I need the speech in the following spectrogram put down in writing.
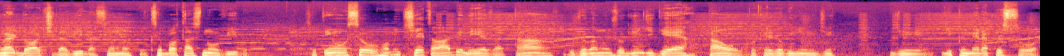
um AirDot da vida, assim, uma, que você botasse no ouvido. Você tem o seu home theater lá, beleza, tá jogando um joguinho de guerra, tal, qualquer joguinho de, de, de primeira pessoa.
